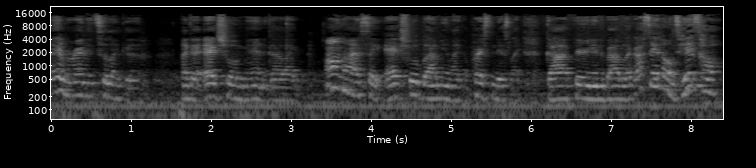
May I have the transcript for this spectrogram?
I haven't ran into like a like an actual man, a guy. Like I don't know how to say actual, but I mean like a person that's like God fearing in the Bible. Like I see it on TikTok.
